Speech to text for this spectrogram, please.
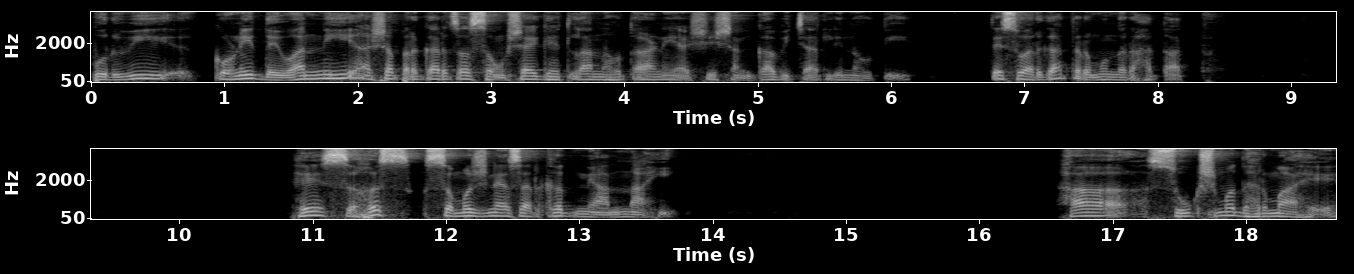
पूर्वी कोणी देवांनीही अशा प्रकारचा संशय घेतला नव्हता आणि अशी शंका विचारली नव्हती. ते स्वर्गात रमून राहतात. हे सहज समजण्यासारखं ज्ञान नाही. हा सूक्ष्म धर्म आहे.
